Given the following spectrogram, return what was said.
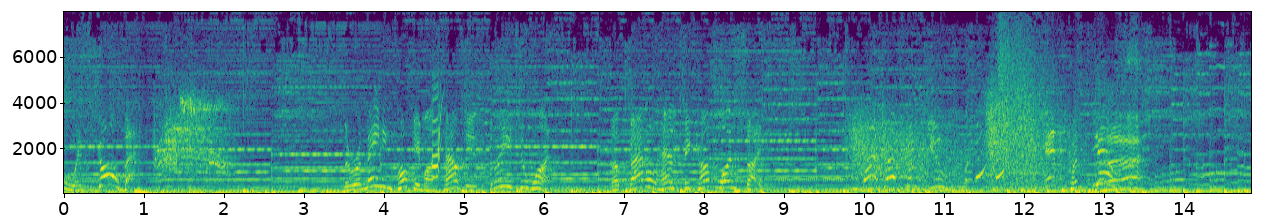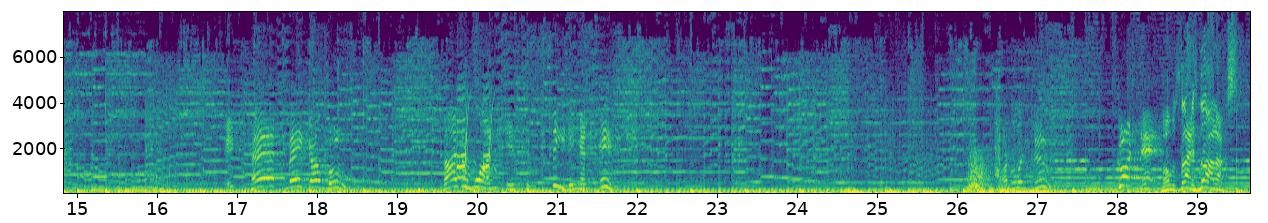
It's Golbat! The remaining Pokemon count is 3 to 1. The battle has become one-sided. Flash up Confuse Ray. It's confused! Ah, It can't make a move. Neither one is conceding an inch. What'll it do? Goodness! Vamos lá, Snorlax!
